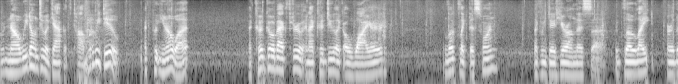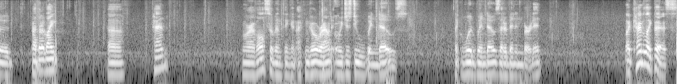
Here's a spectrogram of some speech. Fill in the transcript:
No, we don't do a gap at the top. What do we do? I put, you know what? I could go back through and I could do like a wired look like this one. Like we did here on this, uh, the glow light, or the feather light, uh, pen. Or I've also been thinking I can go around and we just do windows. Like wood windows that have been inverted. Like, kind of like this.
